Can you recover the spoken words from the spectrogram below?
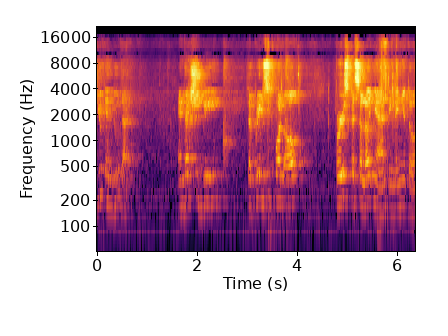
You can do that. And that should be the principle of 1 Thessalonians. Tingnan nyo to.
